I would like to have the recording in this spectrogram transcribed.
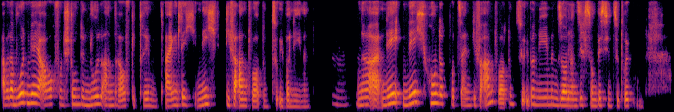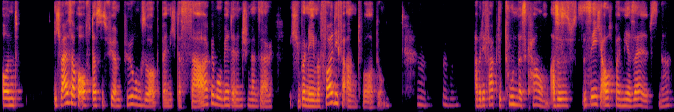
aber da wurden wir ja auch von Stunde Null an drauf getrimmt, eigentlich nicht die Verantwortung zu übernehmen. Mhm. Na, nee, nicht 100 Prozent die Verantwortung zu übernehmen, sondern sich so ein bisschen zu drücken. Und ich weiß auch oft, dass es für Empörung sorgt, wenn ich das sage, wo wir den Menschen dann sagen, ich übernehme voll die Verantwortung. Mhm. mhm. Aber de facto tun wir es kaum. Also das, das sehe ich auch bei mir selbst. Ne?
